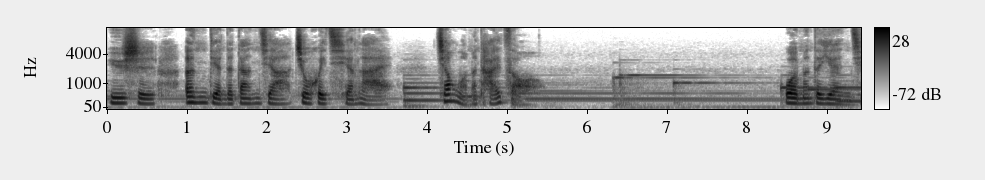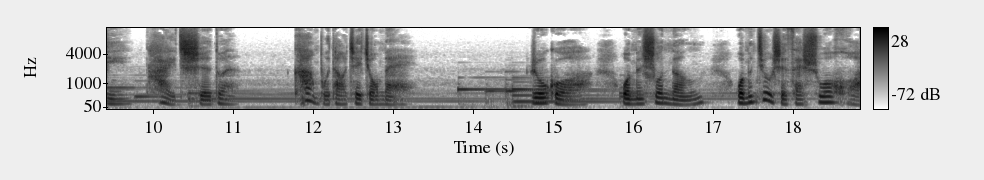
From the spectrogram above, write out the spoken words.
于是，恩典的担架就会前来，将我们抬走。我们的眼睛太迟钝，看不到这种美。如果我们说能，我们就是在说谎；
